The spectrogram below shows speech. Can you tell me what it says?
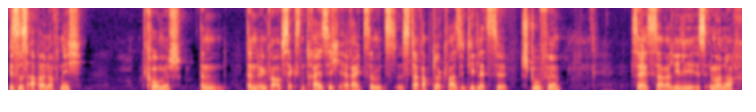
Ist es aber noch nicht. Komisch. Dann dann irgendwann auf 36, erreicht es dann mit Staraptor quasi die letzte Stufe. Sein Staralili ist immer noch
